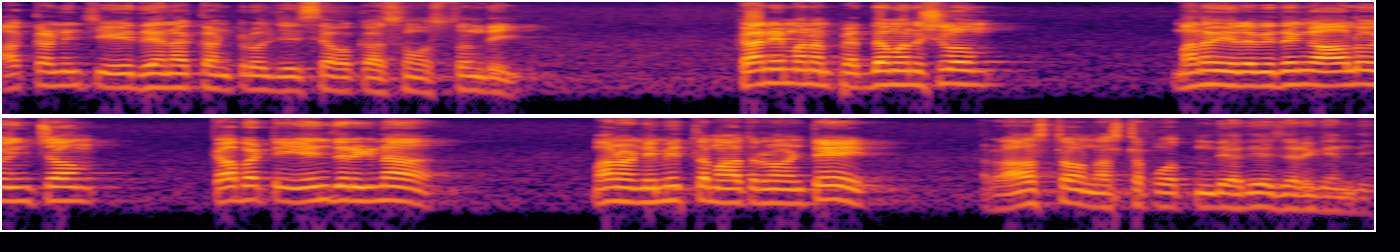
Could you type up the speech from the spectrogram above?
అక్కడి నుంచి ఏదైనా కంట్రోల్ చేసే అవకాశం వస్తుంది. కానీ మనం పెద్ద మనుషులం మనం ఇలా విధంగా ఆలోచించాం కాబట్టి ఏం జరిగినా మనం నిమిత్త మాత్రం అంటే రాష్ట్రం నష్టపోతుంది అదే జరిగింది.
